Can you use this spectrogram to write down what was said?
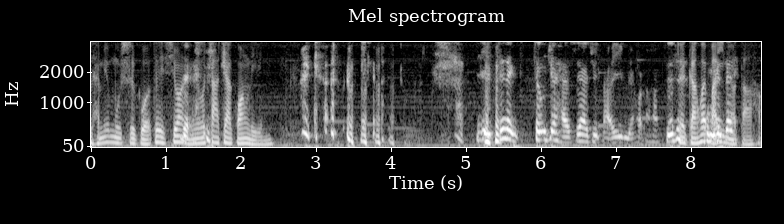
还没有目视过，对，希望你能够大驾光临。真的，终究还是要去打疫苗了，只是赶快把疫苗打好。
